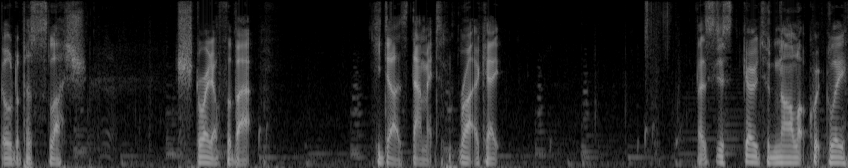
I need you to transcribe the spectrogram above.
build up a slush straight off the bat. He does, damn it. Right, okay. Let's just go to Narlock quickly.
